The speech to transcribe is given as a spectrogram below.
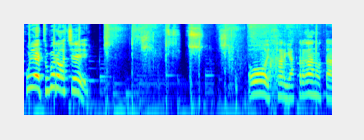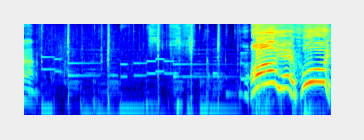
Хүүе зүгээр байгаач ээ. Ой, хар ятаргаануудаа. Оо е хүй.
